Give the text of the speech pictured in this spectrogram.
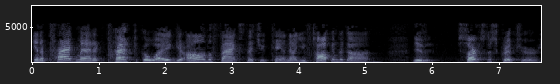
in a pragmatic, practical way, get all the facts that you can. Now, you've talked to God, you've searched the scriptures,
